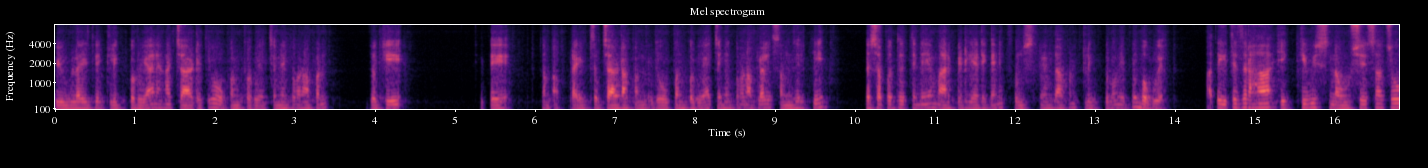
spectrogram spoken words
व्ह्यूला इथे क्लिक करूया आणि हा चार्ट इथे ओपन करूया. जेणेकरून आपण जो की इथे प्राईसचा चार्ट आपण इथे ओपन करूया. जेणेकरून आपल्याला समजेल की कशा पद्धतीने मार्केट या ठिकाणी फुल स्क्रीनला आपण क्लिक करून इथे बघूया. आता इथे जर हा एकवीस नऊशेचा जो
